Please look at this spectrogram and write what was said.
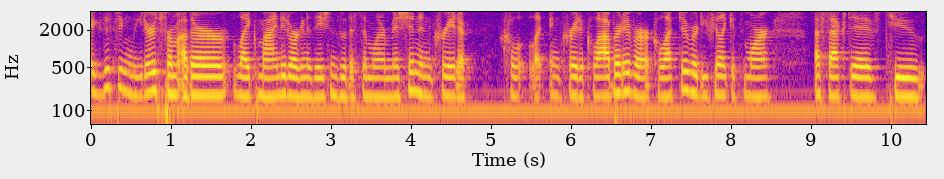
existing leaders from other like-minded organizations with a similar mission and create a and create a collaborative or a collective, or do you feel like it's more effective to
